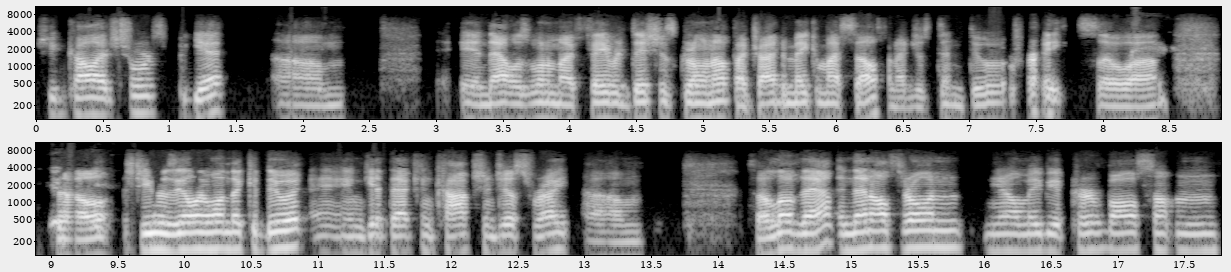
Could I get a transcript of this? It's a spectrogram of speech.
she'd call it short spaghetti. Um, and that was one of my favorite dishes growing up. I tried to make it myself, and I just didn't do it right. So, uh, so she was the only one that could do it and get that concoction just right. Um, so I love that. And then I'll throw in, you know, maybe a curveball, something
